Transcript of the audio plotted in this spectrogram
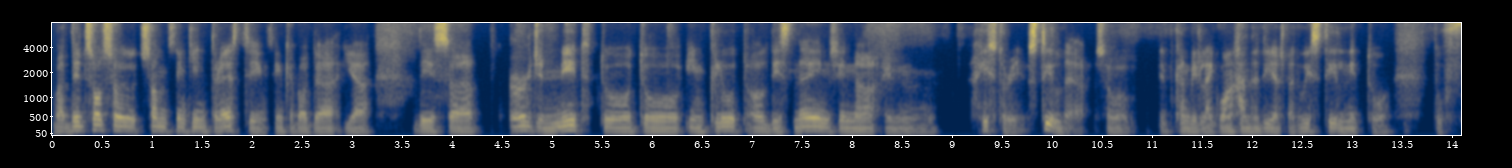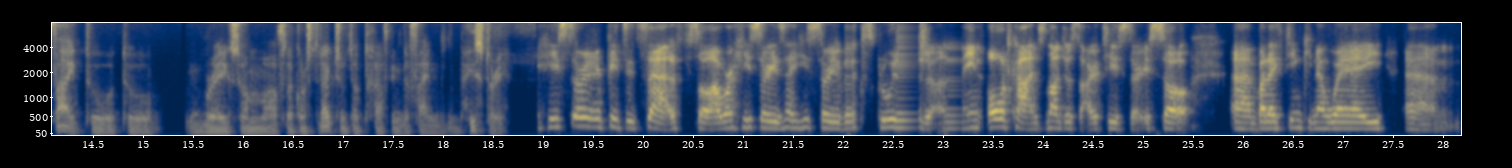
But there's also something interesting. Think about the yeah, this uh, urgent need to to include all these names in uh, in history still there. So it can be like 100 years, but we still need to to fight to to break some of the constructions that have been defined in history. History repeats itself. So our history is a history of exclusion in all kinds, not just art history. So, um, but I think in a way, um,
